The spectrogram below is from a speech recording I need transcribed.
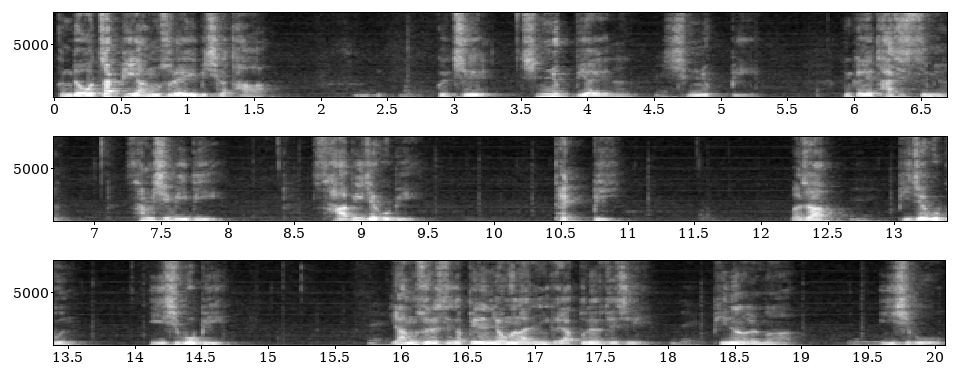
근데 어차피 양수를 a, b, c가 다. 그렇지. 16b야 얘는. 16b. 그러니까 얘 다시 쓰면 32b, 4b 제곱이 100b. 맞아? 네. b제곱은 25b. 네. 양수를 했으니까 b는 0은 아니니까 약분해도 되지. 네. b는 얼마? 25.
